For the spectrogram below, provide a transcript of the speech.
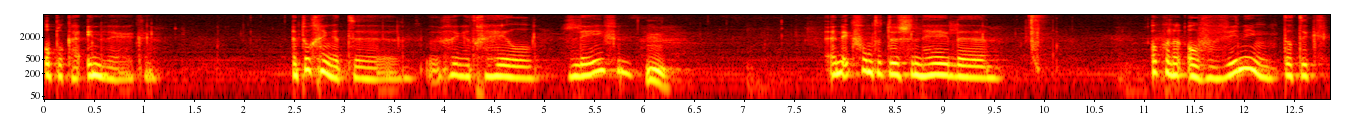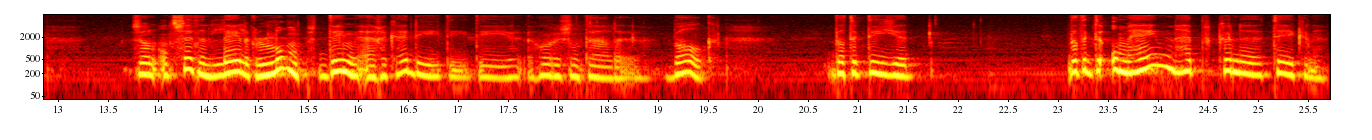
op elkaar inwerken. En toen ging het, eh, ging het geheel leven. Hmm. En ik vond het dus een hele. ook wel een overwinning dat ik zo'n ontzettend lelijk lomp ding eigenlijk, hè, die, die, die eh, horizontale balk, dat ik die. Dat ik er omheen heb kunnen tekenen.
